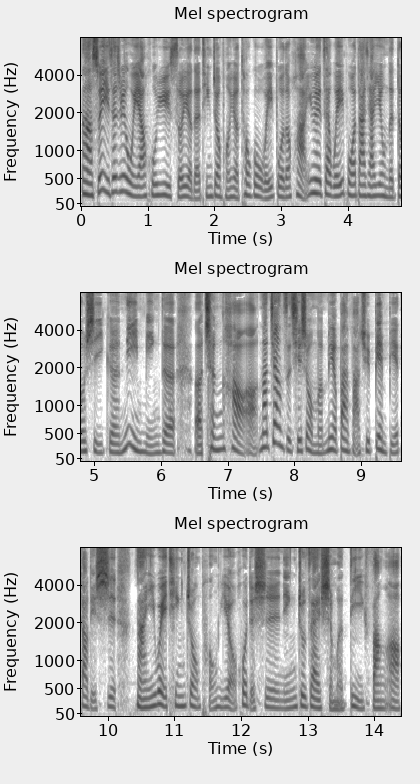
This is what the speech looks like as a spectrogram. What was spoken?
那所以在这边我也要呼吁所有的听众朋友，透过微博的话，因为在微博大家用的都是一个匿名的呃称号啊，那这样样子其实我们没有办法去辨别到底是哪一位听众朋友，或者是您住在什么地方啊。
